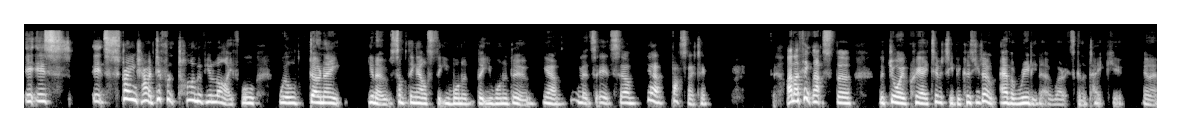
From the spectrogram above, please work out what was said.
it is it's strange how a different time of your life will will donate you know something else that you want to that you want to do. Yeah it's it's um yeah fascinating. And i think that's the the joy of creativity because you don't ever really know where it's going to take you you know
